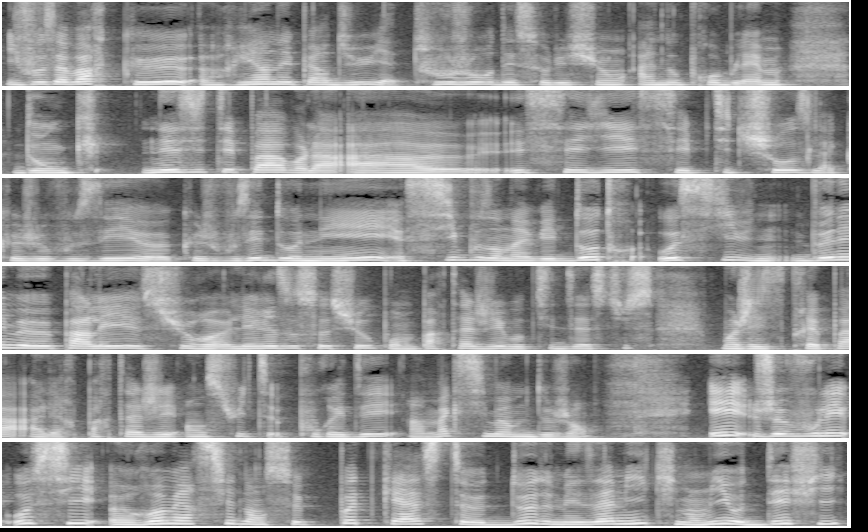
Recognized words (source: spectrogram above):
Il faut savoir que rien n'est perdu, il y a toujours des solutions à nos problèmes. Donc N'hésitez pas voilà, à euh, essayer ces petites choses là que je vous ai, euh, que je vous ai données. Si vous en avez d'autres aussi, venez me parler sur euh, les réseaux sociaux pour me partager vos petites astuces. Moi, j'hésiterai pas à les repartager ensuite pour aider un maximum de gens. Et je voulais aussi remercier dans ce podcast deux de mes amis qui m'ont mis au défi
